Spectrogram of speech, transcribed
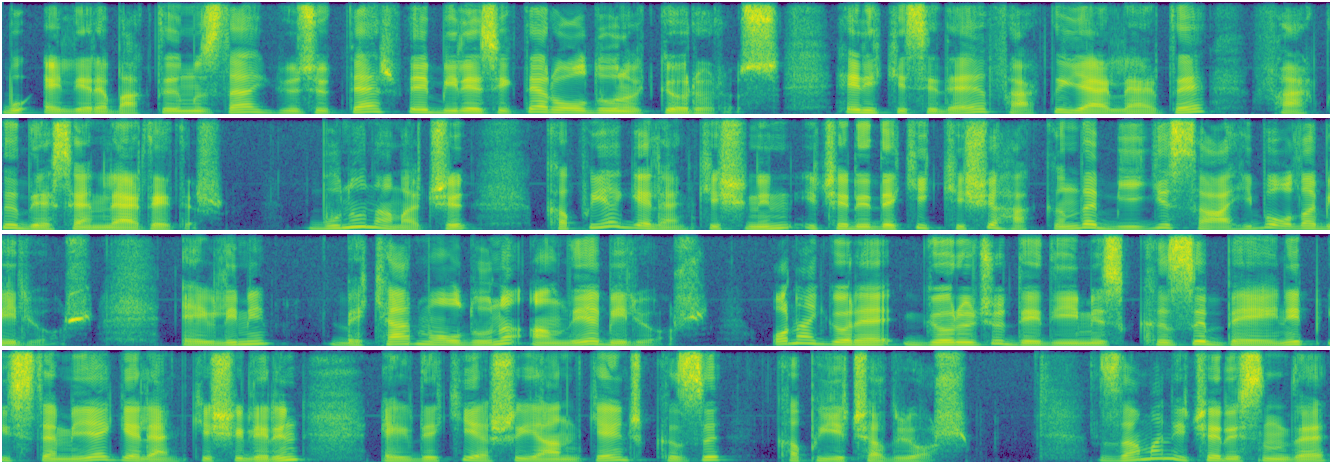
Bu ellere baktığımızda yüzükler ve bilezikler olduğunu görürüz. Her ikisi de farklı yerlerde, farklı desenlerdedir. Bunun amacı kapıya gelen kişinin içerideki kişi hakkında bilgi sahibi olabiliyor. Evli mi, bekar mı olduğunu anlayabiliyor. Ona göre görücü dediğimiz kızı beğenip istemeye gelen kişilerin evdeki yaşayan genç kızı kapıyı çalıyor. Zaman içerisinde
